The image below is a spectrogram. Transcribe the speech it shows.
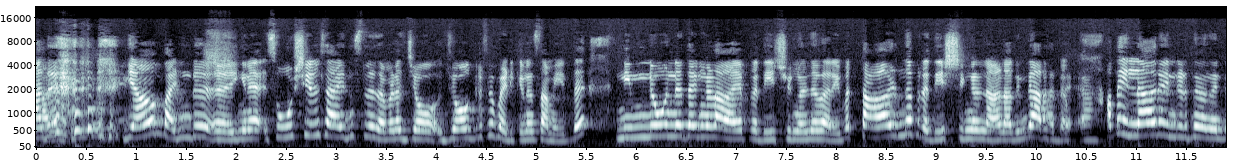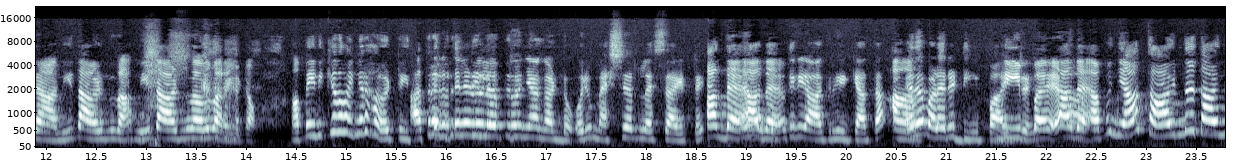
അത് ഞാൻ പണ്ട് ഇങ്ങനെ സോഷ്യൽ സയൻസിൽ നമ്മുടെ ജോ ജോഗ്രഫി പഠിക്കുന്ന സമയത്ത് നിമ്നോന്നതങ്ങളായ പ്രദേശങ്ങൾ എന്ന് പറയുമ്പോൾ താഴ്ന്ന പ്രദേശങ്ങളിലാണ് അതിന്റെ അർത്ഥം. അപ്പൊ എല്ലാവരും എന്റെ അടുത്ത് വന്നിട്ട് ആ നീ താഴ്ന്നതാ നീ താഴ്ന്നതാന്ന് പറയും കേട്ടോ അപ്പൊ എനിക്കത് ഭയങ്കര ഹേർട്ട് അത്തരത്തിലുള്ള ഞാൻ കണ്ടു. ഒരു മെഷർലെസ് ആയിട്ട് അതെ അതെ. ഒത്തിരി ആഗ്രഹിക്കാത്ത വളരെ ഡീപ്പായി ഡീപ്പ് അതെ. അപ്പൊ ഞാൻ താഴ്ന്ന താഴ്ന്ന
